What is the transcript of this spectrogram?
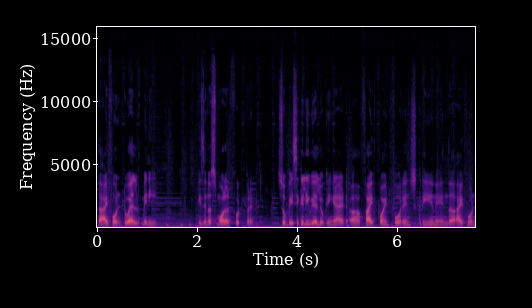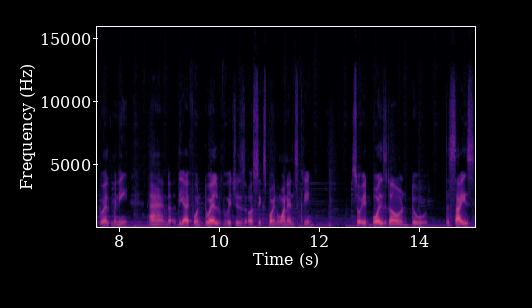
the iPhone 12 mini is in a smaller footprint. So basically we are looking at a 5.4 inch screen in the iPhone 12 mini and the iPhone 12 which is a 6.1 inch screen. So it boils down to the size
